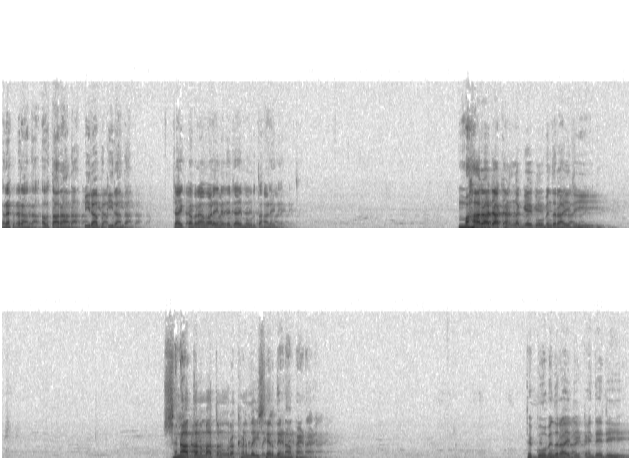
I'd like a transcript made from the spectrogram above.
ਰਹਿਬਰਾਂ ਦਾ, ਅਵਤਾਰਾਂ ਦਾ, ਪੀਰਾਂ ਫਕੀਰਾਂ ਦਾ। ਚਾਹੇ ਕਬਰਾਂ ਵਾਲੇ ਨੇ ਤੇ ਚਾਹੇ ਮੂਰਤਾਂ ਵਾਲੇ ਨੇ। ਮਹਾਰਾਜ ਆਖਣ ਲੱਗੇ, ਗੋਬਿੰਦ ਰਾਏ ਜੀ, ਸਨਾਤਨ ਮਤ ਨੂੰ ਰੱਖਣ ਲਈ ਸਿਰ ਦੇਣਾ ਪੈਣਾ ਹੈ। ਤੇ ਗੋਬਿੰਦ ਰਾਏ ਜੀ ਕਹਿੰਦੇ ਜੀ,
